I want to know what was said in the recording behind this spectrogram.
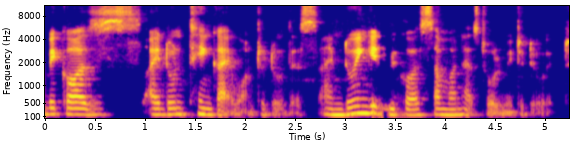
because I don't think I want to do this. I'm doing it because someone has told me to do it.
